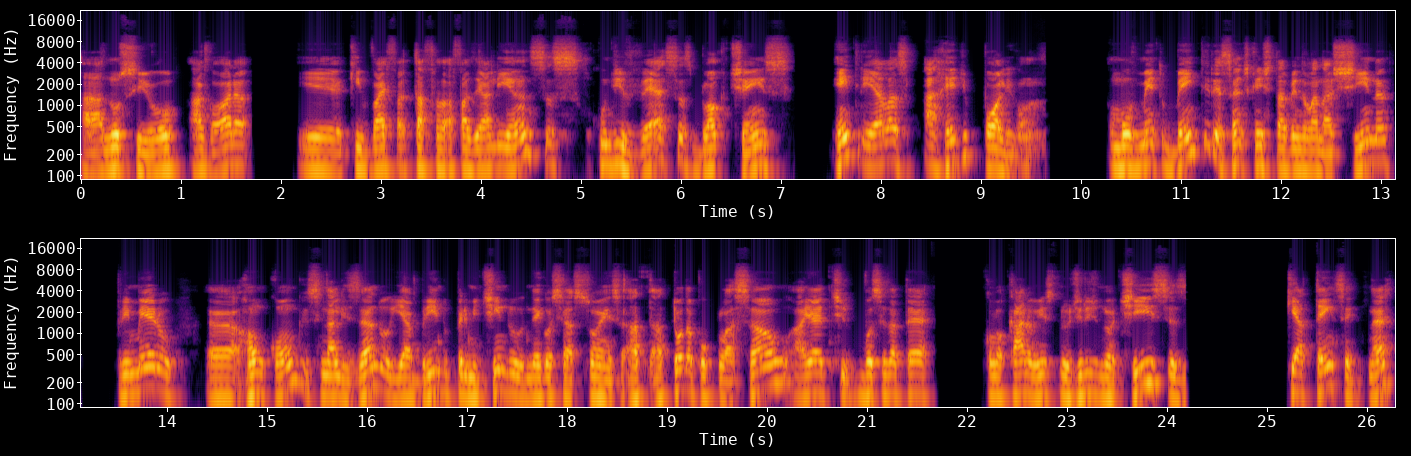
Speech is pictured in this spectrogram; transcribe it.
anunciou agora que vai tá, fazer alianças com diversas blockchains, entre elas a rede Polygon. Um movimento bem interessante que a gente está vendo lá na China. Primeiro, uh, Hong Kong, sinalizando e abrindo, permitindo negociações a, a toda a população. Aí vocês até colocaram isso no giro de notícias, que a Tencent, né,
